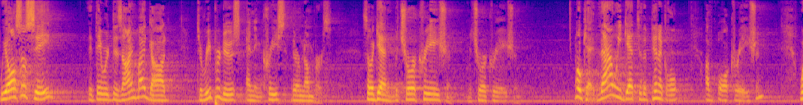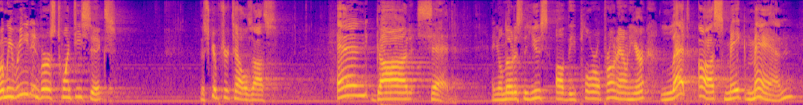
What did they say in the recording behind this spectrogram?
We also see that they were designed by God to reproduce and increase their numbers. So again, mature creation, mature creation. Okay, now we get to the pinnacle of all creation. When we read in verse 26, the scripture tells us, and God said, and you'll notice the use of the plural pronoun here, let us make man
